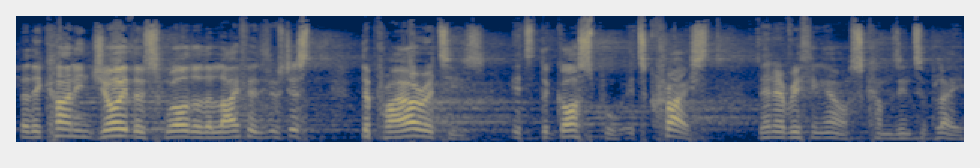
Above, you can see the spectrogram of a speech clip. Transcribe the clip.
that they can't enjoy this world or the life. It was just the priorities. It's the gospel, it's Christ. Then everything else comes into play.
